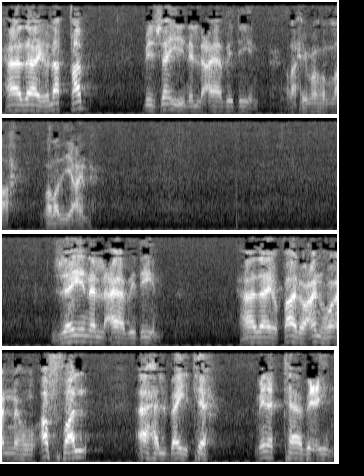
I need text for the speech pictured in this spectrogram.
هذا يلقب بزين العابدين رحمه الله ورضي عنه. زين العابدين هذا يقال عنه أنه أفضل أهل بيته من التابعين.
